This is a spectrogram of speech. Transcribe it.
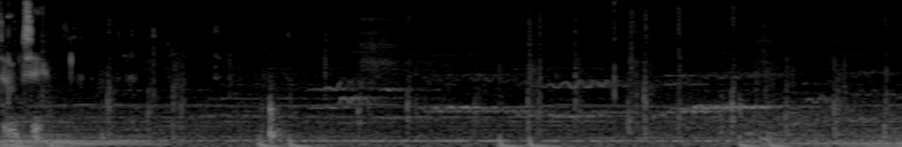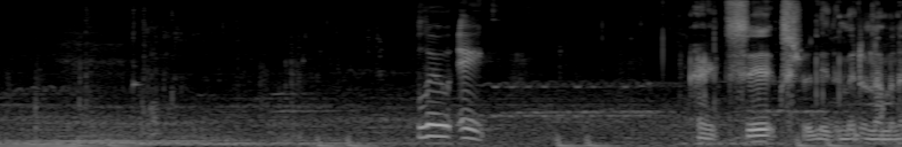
It's empty. Blue eight. Eight six. Should need the middle number now.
